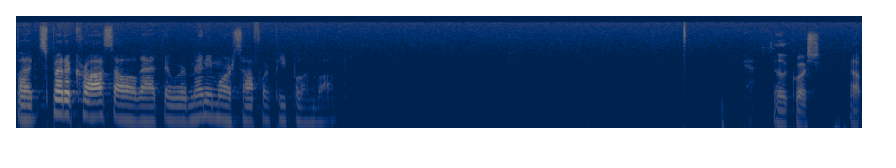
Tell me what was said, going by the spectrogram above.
but spread across all of that, there were many more software people involved. Another question. Yep.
